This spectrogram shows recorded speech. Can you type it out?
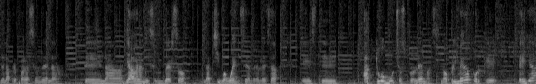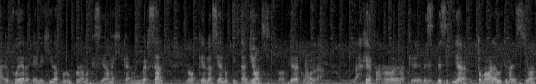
de la preparación de la de la ya ahora Miss Universo, la chihuahuense Andrea Mesa, este tuvo muchos problemas, ¿no? Primero porque ella fue elegida por un programa que se llama Mexicano Universal, ¿no? Que lo hacía Lupita Jones, ¿no? Que era como la la jefa, ¿no? De la que decidía, tomaba la última decisión,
